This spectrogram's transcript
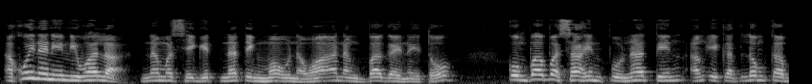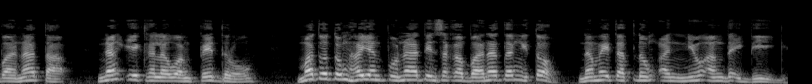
Ako'y naniniwala na mas higit nating maunawaan ang bagay na ito kung babasahin po natin ang ikatlong kabanata ng ikalawang Pedro Matutunghayan po natin sa kabanatang ito na may tatlong anyo ang daigdig.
